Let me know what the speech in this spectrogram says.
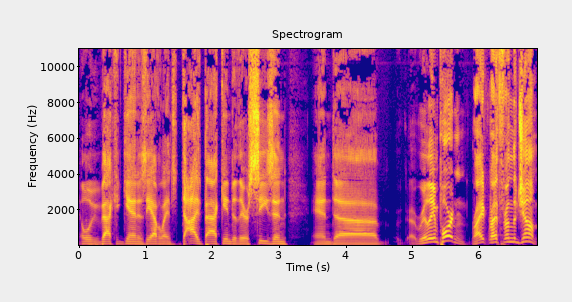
and we'll be back again as the Avalanche dive back into their season. And uh, really important, right, right from the jump,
